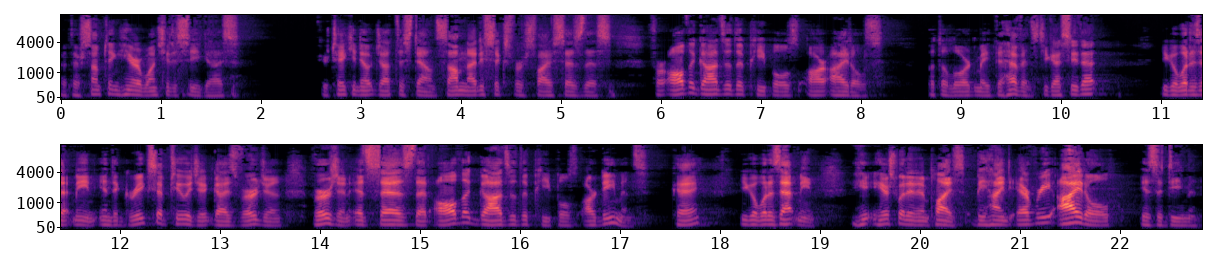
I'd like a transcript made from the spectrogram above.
But there's something here I want you to see, guys. If you're taking note, jot this down. Psalm 96, verse 5 says this For all the gods of the peoples are idols, but the Lord made the heavens. Do you guys see that? You go, what does that mean? In the Greek Septuagint, guys, version, version, it says that all the gods of the peoples are demons. Okay? You go, what does that mean? Here's what it implies. Behind every idol is a demon.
